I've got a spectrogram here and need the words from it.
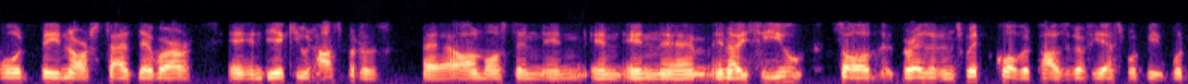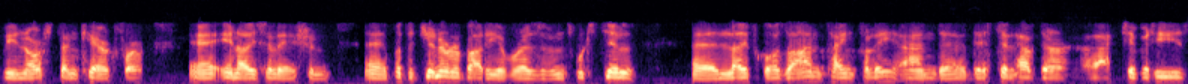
would be nursed as they were in the acute hospitals, uh, almost in in in in, um, in ICU. So residents with COVID positive, yes, would be would be nursed and cared for uh, in isolation. Uh, but the general body of residents would still uh, life goes on, thankfully, and uh, they still have their activities.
